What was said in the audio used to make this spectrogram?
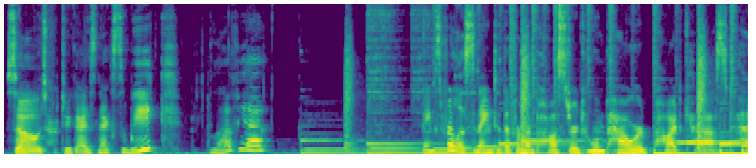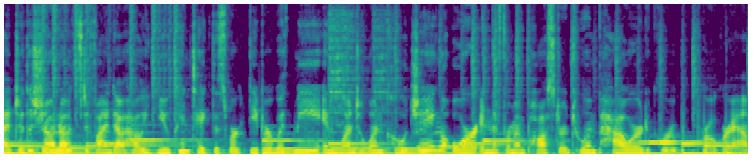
So, talk to you guys next week. Love ya. Thanks for listening to the From Imposter to Empowered podcast. Head to the show notes to find out how you can take this work deeper with me in one to one coaching or in the From Imposter to Empowered group program.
